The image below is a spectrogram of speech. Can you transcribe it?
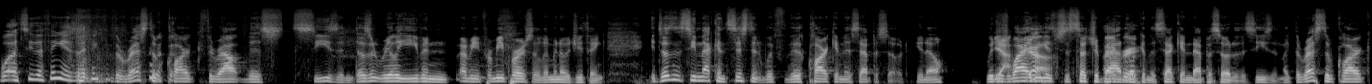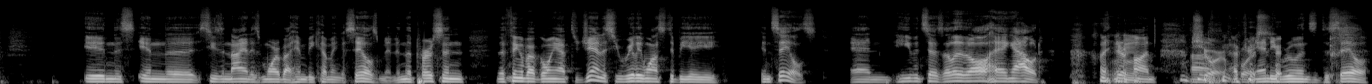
Well, see, the thing is, I think that the rest of Clark throughout this season doesn't really even. I mean, for me personally, let me know what you think. It doesn't seem that consistent with the Clark in this episode, you know, which Yeah. is why I think it's just such a bad look in the second episode of the season. Like the rest of Clark in this in the season nine is more about him becoming a salesman, and the person. The thing about going after Janice, he really wants to be in sales, and he even says, "I let it all hang out." later Mhm. on, um, Sure, of after course. Andy ruins the sale,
